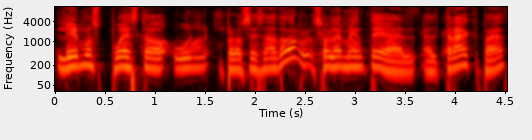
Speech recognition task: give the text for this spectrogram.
Le hemos puesto un procesador solamente al, al trackpad,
